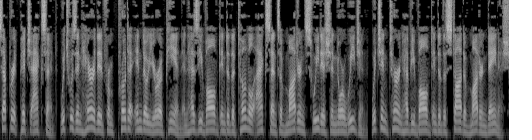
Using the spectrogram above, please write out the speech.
separate pitch accent, which was inherited from Proto-Indo-European and has evolved into the tonal accents of modern Swedish and Norwegian, which in turn have evolved into the stød of modern Danish.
